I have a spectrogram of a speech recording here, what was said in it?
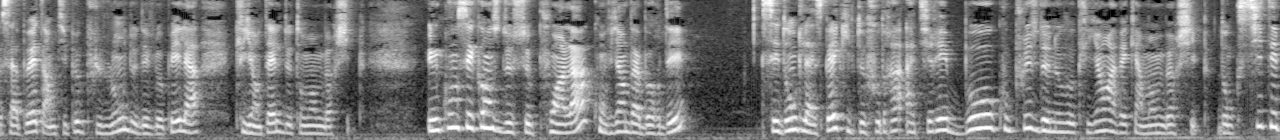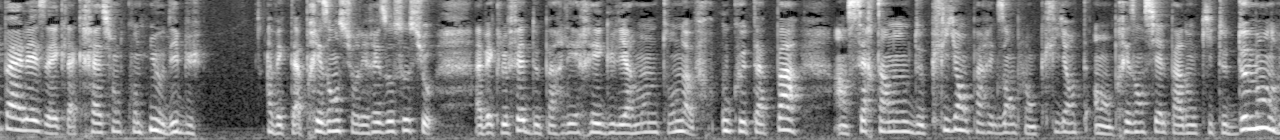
ça peut être un petit peu plus long de développer la clientèle de ton membership. Une conséquence de ce point-là qu'on vient d'aborder, c'est donc l'aspect qu'il te faudra attirer beaucoup plus de nouveaux clients avec un membership. Donc si t'es pas à l'aise avec la création de contenu au début, avec ta présence sur les réseaux sociaux, avec le fait de parler régulièrement de ton offre, ou que tu n'as pas un certain nombre de clients, par exemple en, en présentiel, pardon, qui te demandent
